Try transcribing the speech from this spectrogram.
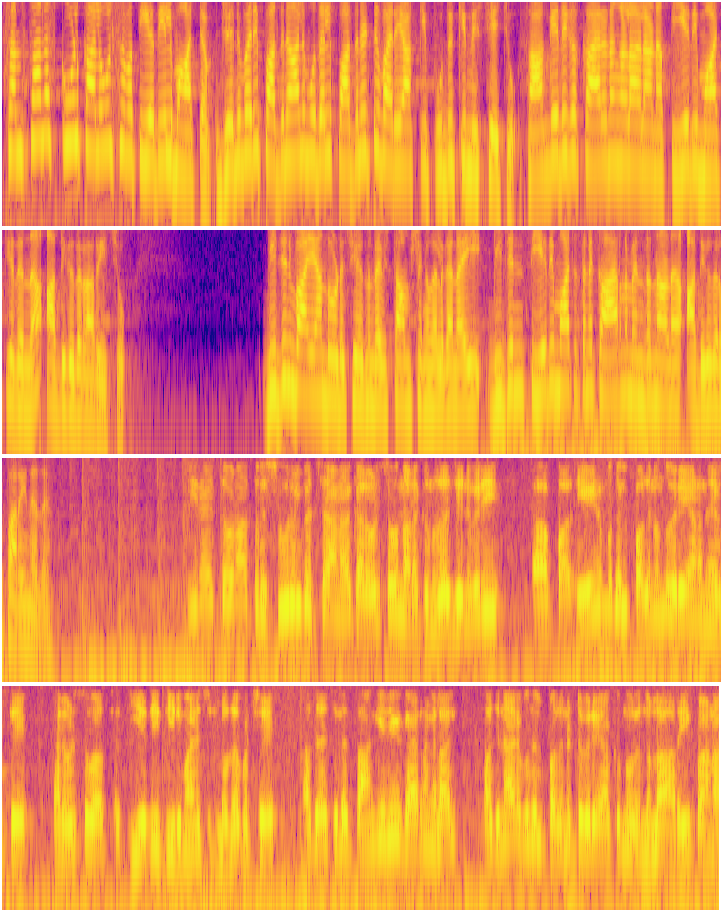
സംസ്ഥാന സ്കൂൾ കലോത്സവ തീയതിയിൽ മാറ്റം. ജനുവരി പതിനാല് മുതൽ പതിനെട്ട് വരെയാക്കി പുതുക്കി നിശ്ചയിച്ചു. സാങ്കേതിക കാരണങ്ങളാലാണ് തീയതി മാറ്റിയതെന്ന് അധികൃതർ അറിയിച്ചു. വിജിൻ വായാന്തോട് ചേർന്നിട്ട് വിശദാംശങ്ങൾ നൽകാനായി. വിജിൻ തീയതി മാറ്റത്തിന് കാരണമെന്തെന്നാണ് അധികൃതർ പറയുന്നത്? ഈന ഇത്തവണ തൃശ്ശൂരിൽ വെച്ചാണ് കലോത്സവം നടക്കുന്നത്. ജനുവരി ഏഴ് മുതൽ പതിനൊന്ന് വരെയാണ് നേരത്തെ കലോത്സവ തീയതി തീരുമാനിച്ചിട്ടുള്ളത്. പക്ഷേ അത് ചില സാങ്കേതിക കാരണങ്ങളാൽ പതിനാല് മുതൽ പതിനെട്ട് വരെ ആക്കുന്നു എന്നുള്ള അറിയിപ്പാണ്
